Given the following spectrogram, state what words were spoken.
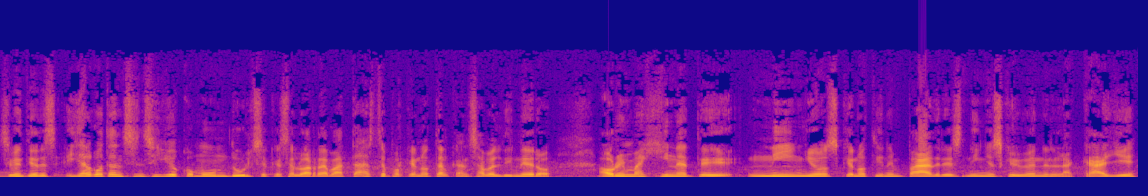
¿Sí me entiendes? Y algo tan sencillo como un dulce que se lo arrebataste porque no te alcanzaba el dinero. Ahora imagínate niños que no tienen padres, niños que viven en la calle,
